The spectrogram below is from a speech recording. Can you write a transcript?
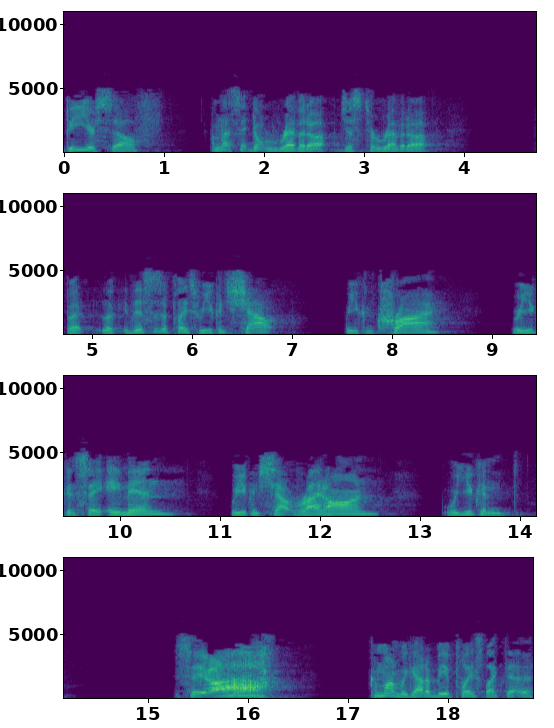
Be yourself. I'm not saying don't rev it up just to rev it up. But look, this is a place where you can shout, where you can cry, where you can say amen, where you can shout right on, where you can say, ah, Come on, we got to be a place like that.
